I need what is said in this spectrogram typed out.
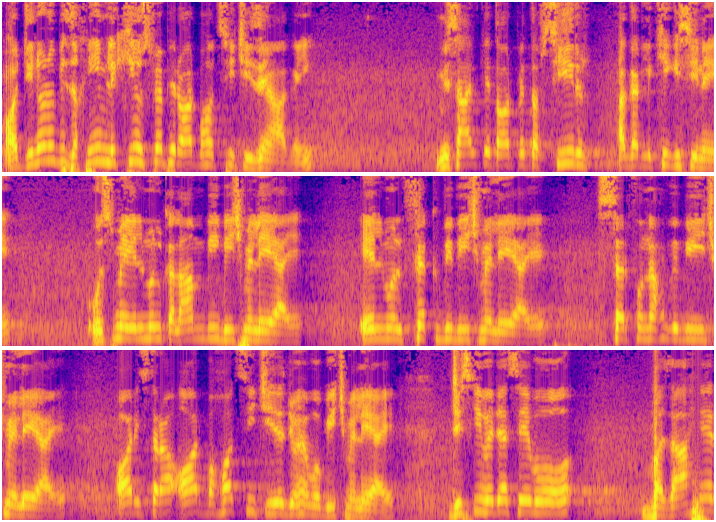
اور جنہوں نے بھی زخیم لکھی، اس میں پھر اور بہت سی چیزیں آ گئیں۔ مثال کے طور پہ تفسیر اگر لکھی کسی نے اس میں علم الکلام بھی بیچ میں لے آئے، علم الفق بھی بیچ میں لے آئے، صرف و نحو بھی بیچ میں لے آئے، اور اس طرح اور بہت سی چیزیں جو ہیں وہ بیچ میں لے آئے، جس کی وجہ سے وہ بظاہر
